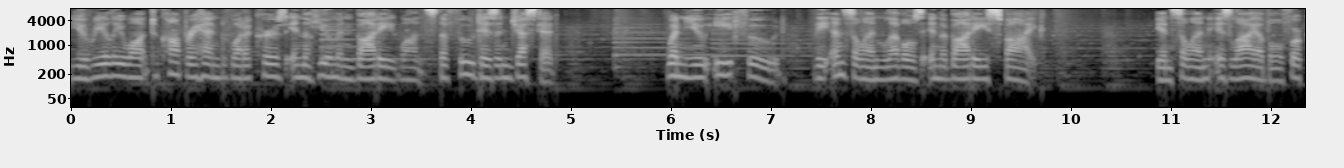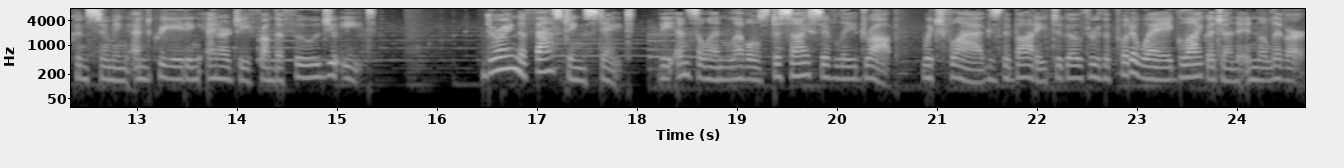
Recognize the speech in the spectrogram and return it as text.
you really want to comprehend what occurs in the human body once the food is ingested. When you eat food, the insulin levels in the body spike. Insulin is liable for consuming and creating energy from the food you eat. During the fasting state, the insulin levels decisively drop, which flags the body to go through the put-away glycogen in the liver.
